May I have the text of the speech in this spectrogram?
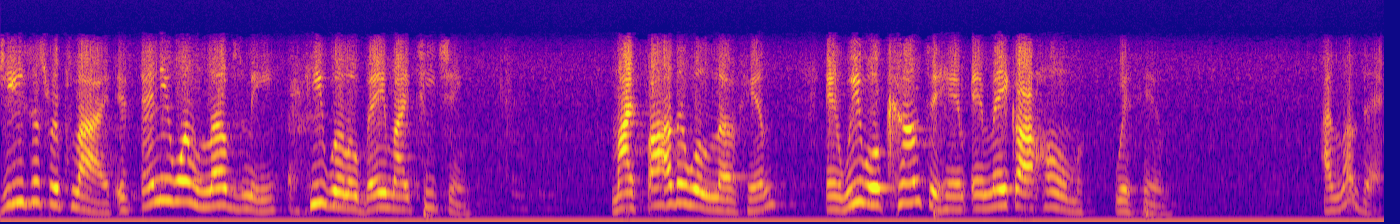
Jesus replied, If anyone loves me, he will obey my teaching. My Father will love him, and we will come to him and make our home with him. I love that.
